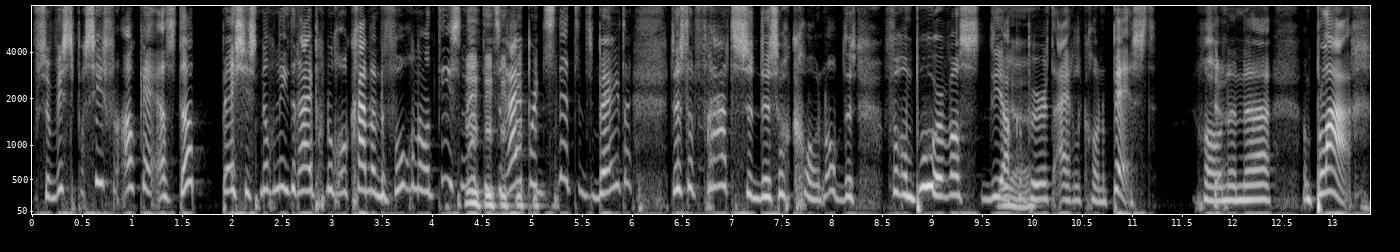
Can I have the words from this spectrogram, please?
Ze wisten precies van, oké, okay, als dat besje is nog niet rijp genoeg. Ook ga naar de volgende, want die is net iets rijper, het is net iets beter. Dus dat vraten ze dus ook gewoon op. Dus voor een boer was die akkebeurt ja. eigenlijk gewoon een pest. Gewoon ja. een, uh, een plaag.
